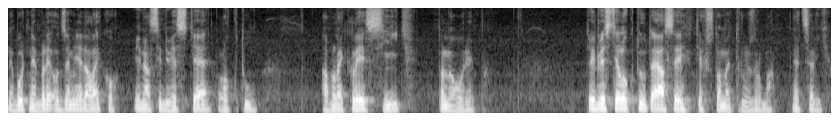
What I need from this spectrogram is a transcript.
neboť nebyli od země daleko, jen asi 200 loktů a vlekli síť plnou ryb. Těch 200 loktů to je asi těch 100 metrů zhruba, necelých.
